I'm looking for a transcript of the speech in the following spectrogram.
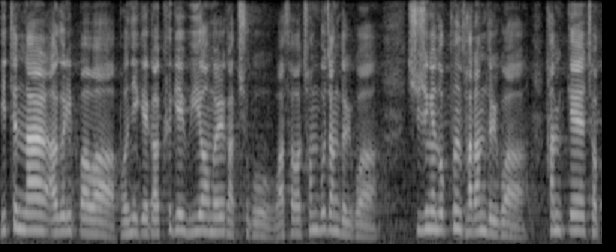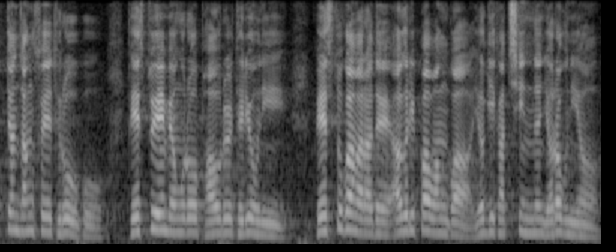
이튿날 아그리빠와 버니게가 크게 위험을 갖추고 와서 천부장들과 시중에 높은 사람들과 함께 접견 장소에 들어오고 베스토의 명으로 바울을 데려오니 베스토가 말하되 아그리빠 왕과 여기 같이 있는 여러분이여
